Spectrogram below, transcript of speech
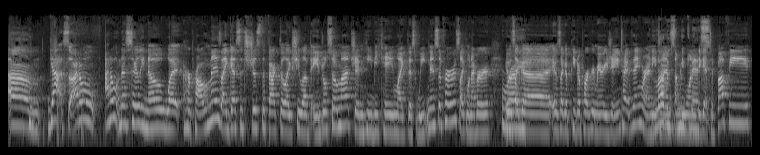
Um, yeah, so I don't I don't necessarily know what her problem is. I guess it's just the fact that like she loved Angel so much and he became like this weakness of hers. Like whenever it was like a it was like a Peter Parker Mary Jane type thing where anytime somebody wanted to get to Buffy,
